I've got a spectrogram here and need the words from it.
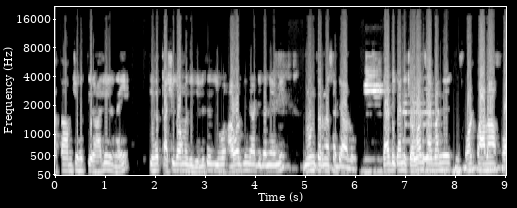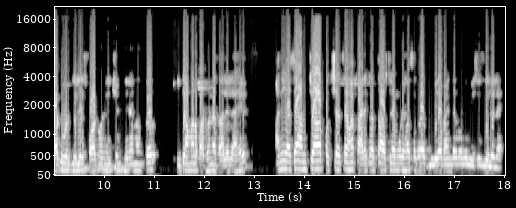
आता आमची हत्ती राहिलेली नाही. ती हत काशीगावमध्ये गेली. तर आवर्जून या ठिकाणी आम्ही नोंद करण्यासाठी आलो. त्या ठिकाणी चव्हाण साहेबांनी स्पॉट पाहला स्पॉटवर गेले. स्पॉटवर निरीक्षण केल्यानंतर इथे आम्हाला पाठवण्यात आलेलं आहे. आणि असा आमच्या पक्षाचा हा कार्यकर्ता असल्यामुळे हा सगळा मीरा मध्ये मेसेज गेलेला आहे.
